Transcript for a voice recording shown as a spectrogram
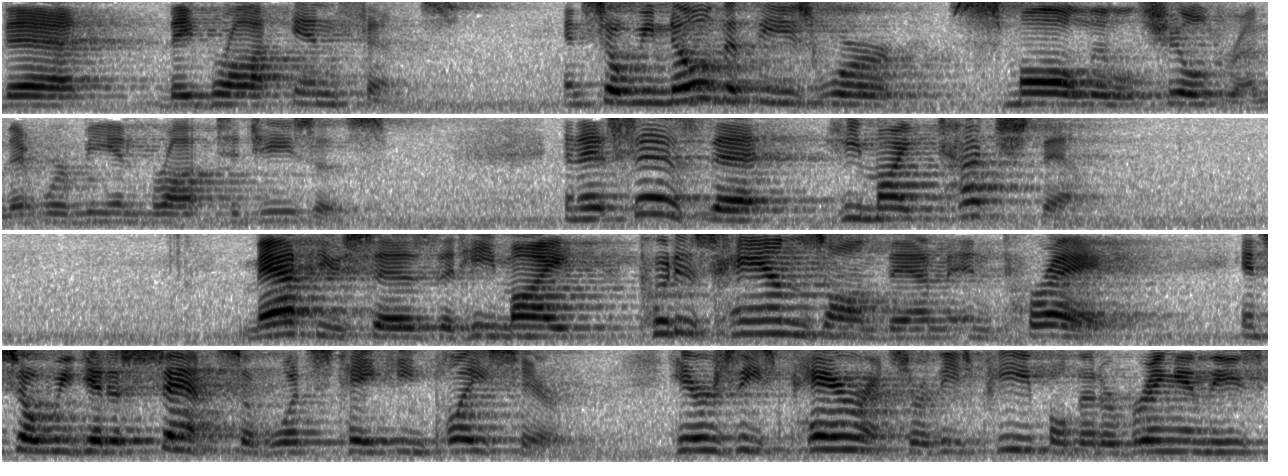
that they brought infants. And so we know that these were small little children that were being brought to Jesus. And it says that he might touch them. Matthew says that he might put his hands on them and pray. And so we get a sense of what's taking place here. Here's these parents or these people that are bringing these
